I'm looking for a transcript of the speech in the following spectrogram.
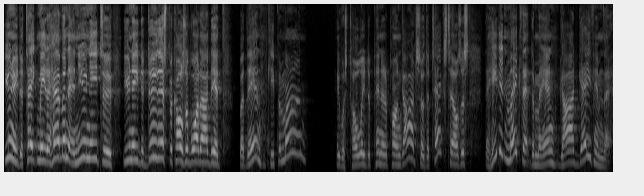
you need to take me to heaven and you need to, you need to do this because of what I did. But then, keep in mind, he was totally dependent upon God. So the text tells us that he didn't make that demand, God gave him that.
